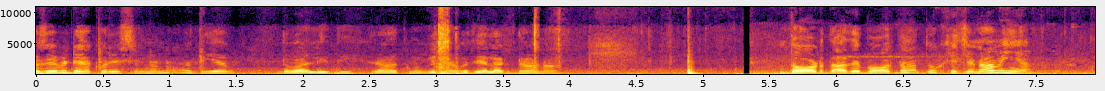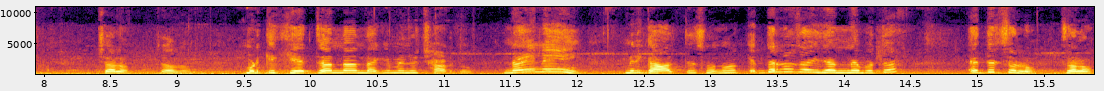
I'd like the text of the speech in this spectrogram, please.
ਅਜੇ ਵੀ ਡੈਕੋਰੇਸ਼ਨ ਨਾ, ਵਧੀਆ ਦੀਵਾਲੀ ਦੀ, ਰਾਤ ਨੂੰ ਕਿੰਨਾ ਵਧੀਆ ਲੱਗਦਾ ਹੋਣਾ। ਦੌੜਦਾ ਤੇ ਬਹੁਤ ਆ, ਤੂੰ ਖਿੱਚਣਾ ਵੀ ਆ। ਚਲੋ ਚਲੋ। ਮੁੜ ਕੇ ਖਿੱਚ ਜਾਂਦਾ ਹੁੰਦਾ ਕਿ ਮੈਨੂੰ ਛੱਡ ਦੋ। ਨਹੀਂ ਨਹੀਂ, ਮੇਰੀ ਗੱਲ ਤੇ ਸੁਣੋ, ਕਿੱਧਰ ਨੂੰ ਜਾਈ ਜਾਂਦੇ ਪਤਾ? ਇੱਧਰ ਚਲੋ ਚਲੋ।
